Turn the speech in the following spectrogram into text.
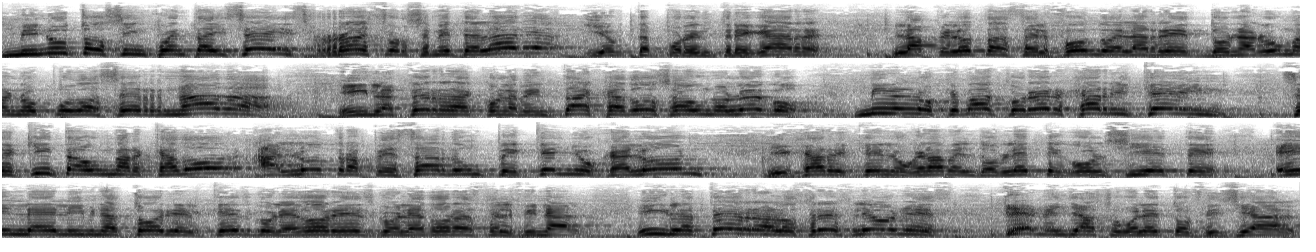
Minuto 56, Rashford se mete al área y opta por entregar la pelota hasta el fondo de la red. Donnarumma no pudo hacer nada. Inglaterra con la ventaja 2 a 1 luego. Miren lo que va a correr Harry Kane. Se quita un marcador al otro a pesar de un pequeño jalón y Harry Kane lograba el doblete gol 7 en la eliminatoria. El que es goleador es goleador hasta el final. Inglaterra, los tres leones, tienen ya su boleto oficial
